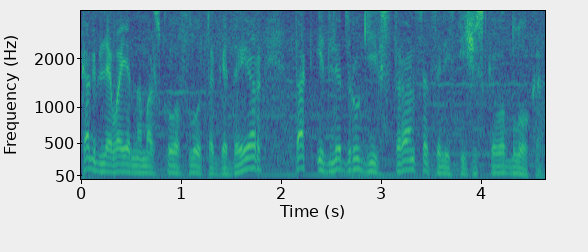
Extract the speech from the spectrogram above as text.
как для военно-морского флота ГДР, так и для других стран социалистического блока.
